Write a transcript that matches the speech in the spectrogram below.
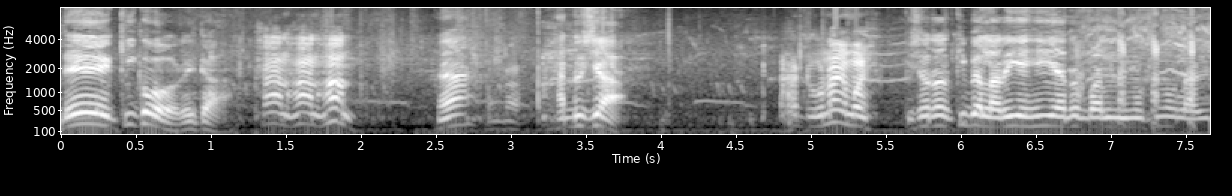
de ki ko reta han han han ha hadusia adu nai moi pisor ki belari hi ar bal nimok nimok lagi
